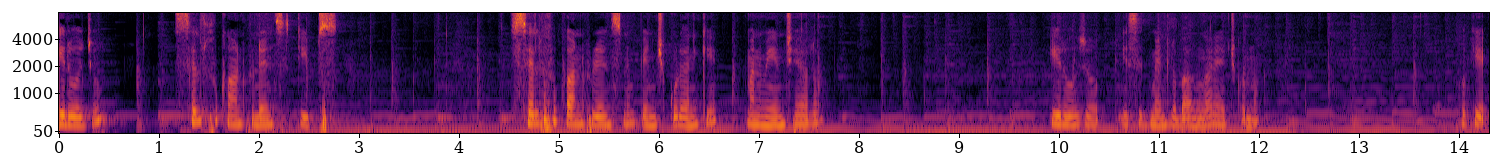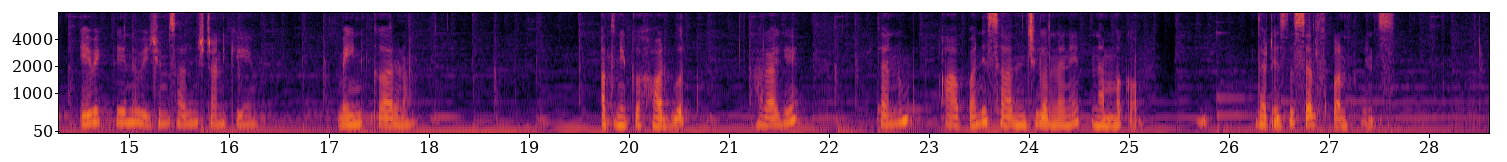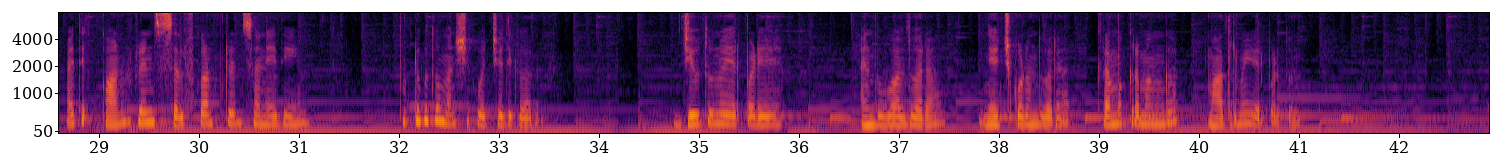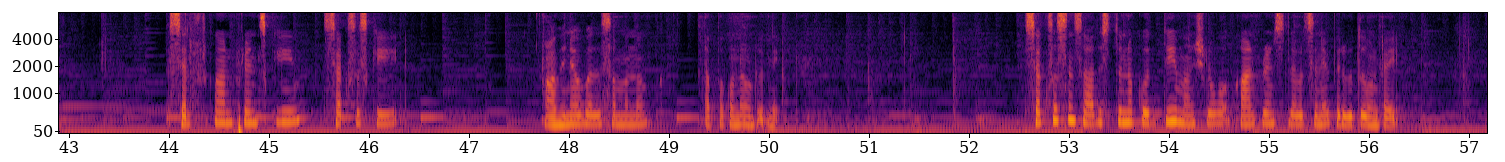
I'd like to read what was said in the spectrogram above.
ఈరోజు self confidence tips. Self కాన్ఫిడెన్స్ని పెంచుకోవడానికి మనం ఏం చేయాలో ఈరోజు ఈ సెగ్మెంట్లో భాగంగా నేర్చుకుందాం. ఓకే ఏ వ్యక్తి అయినా విజయం సాధించడానికి మెయిన్ కారణం అతని యొక్క హార్డ్ వర్క్. అలాగే తను ఆ పని సాధించగలననే నమ్మకం. That is the self confidence. Confidence self confidence అనేది పుట్టుకతో మనిషికి వచ్చేది కాదు. జీవితంలో ఏర్పడే అనుభవాల ద్వారా నేర్చుకోవడం ద్వారా క్రమక్రమంగా మాత్రమే ఏర్పడుతుంది. సెల్ఫ్ కాన్ఫిడెన్స్కి సక్సెస్కి అవినవాద సంబంధం తప్పకుండా ఉంటుంది. సక్సెస్ని సాధిస్తున్న కొద్దీ మనుషులు కాన్ఫిడెన్స్ లెవెల్స్ అనేవి పెరుగుతూ ఉంటాయి.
